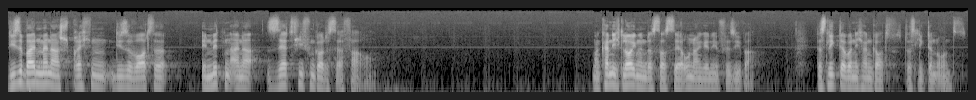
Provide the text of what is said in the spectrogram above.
Diese beiden Männer sprechen diese Worte inmitten einer sehr tiefen Gotteserfahrung. Man kann nicht leugnen, dass das sehr unangenehm für sie war. Das liegt aber nicht an Gott, das liegt an uns.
